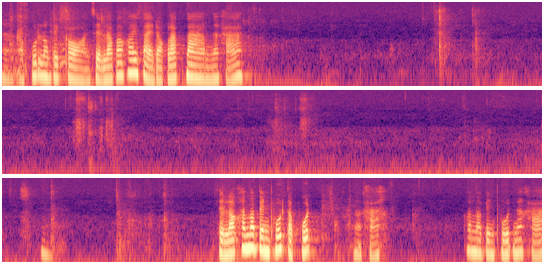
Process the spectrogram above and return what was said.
อะเอาพุทลงไปก่อน เสร็จแล้วก็ค่อยใส่ดอกรักตามนะคะ เสร็จแล้วค่อยมาเป็นพุทธกับพุทธนะคะค่อยมาเป็นพุทธนะคะ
